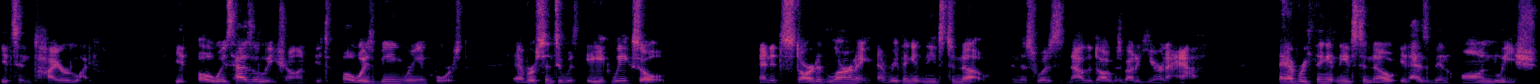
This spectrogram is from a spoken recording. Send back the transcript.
its entire life. It always has a leash on, it's always being reinforced ever since it was eight weeks old. And it started learning everything it needs to know. And this was now the dog was about a year and a half. Everything it needs to know, it has been on leash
